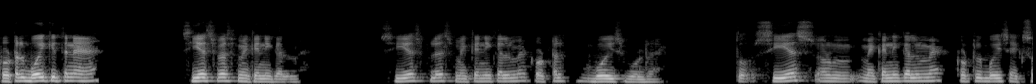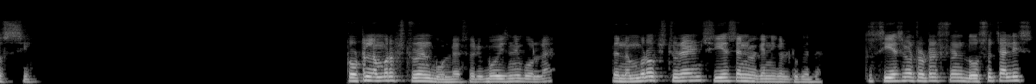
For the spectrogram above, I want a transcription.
टोटल बॉय कितने हैं? सी एस प्लस मैकेनिकल में। सी एस प्लस मैकेनिकल में टोटल बॉयज़ बोल रहे हैं। तो सी एस और मैकेनिकल में टोटल बॉयज़ एक सौ अस्सी। टोटल नंबर ऑफ़ स्टूडेंट बोल रहे हैं सॉरी बॉयज़ नहीं बोल रहे हैं। The number of student C S and mechanical together तो सी एस में टोटल स्टूडेंट 240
